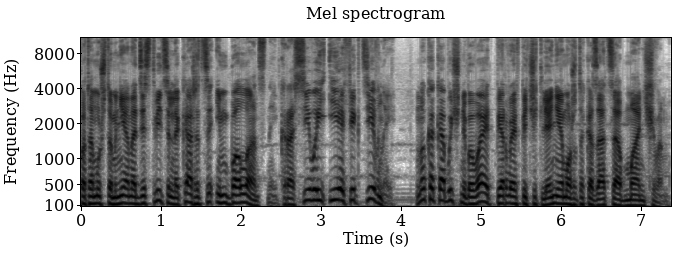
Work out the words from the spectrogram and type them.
Потому что мне она действительно кажется имбалансной, красивой и эффективной. но, как обычно бывает, первое впечатление может оказаться обманчивым.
